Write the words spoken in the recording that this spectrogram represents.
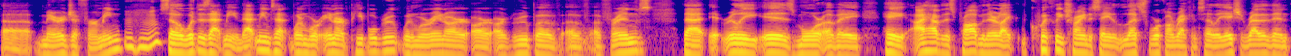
uh, marriage affirming. mm-hmm. So, what does that mean? That means that when we're in our people group, when we're in our our, our group of, of of friends, that it really is more of a hey, I have this problem, and they're like quickly trying to say, let's work on reconciliation, rather than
